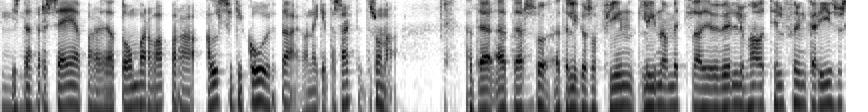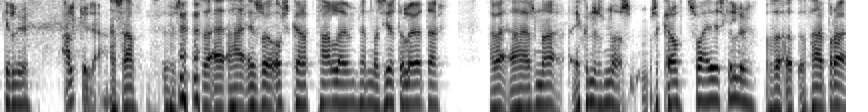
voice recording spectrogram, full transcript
hann hart í stæðan fyrir að segja bara að dómar var bara alls ekki góður í dag, hann er geta sagt þetta svona. Þetta er, þetta er, svo, þetta er líka svo fín lína milla því við viljum hafa tilfeyringar í þessu skilur algjörlega. En samt, það, er- eins og Óskar að tala um hérna síðasta laugardag. Það, er- það er svona einhvern veginn svona, svona grátt svæði skilur og það, það er bara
